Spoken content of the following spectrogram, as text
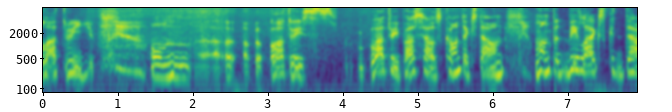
Latviju un ā, Latvijas, Latviju pasaules kontekstā. Un man pat bija laiks, kad ā,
